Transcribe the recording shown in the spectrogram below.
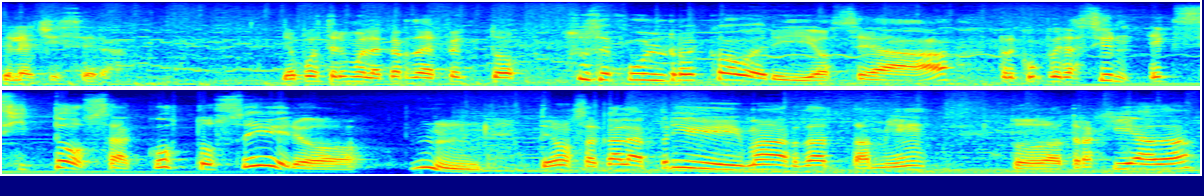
de la hechicera. Después tenemos la carta de efecto Full Recovery, o sea, recuperación exitosa, costo cero. Hmm, tenemos acá la primarda también toda trajeada.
